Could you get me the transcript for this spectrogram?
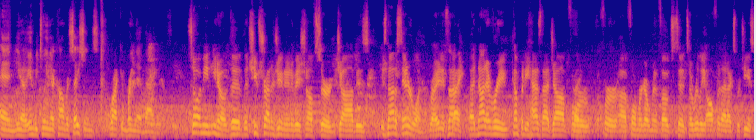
and you know, in between their conversations, where I can bring that value. So I mean, you know, the, the chief strategy and innovation officer job is is not a standard one, right? It's not Right. uh, not every company has that job for for uh, former government folks to, to really offer that expertise.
